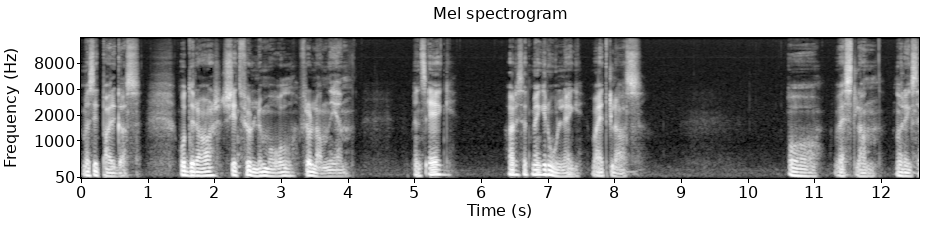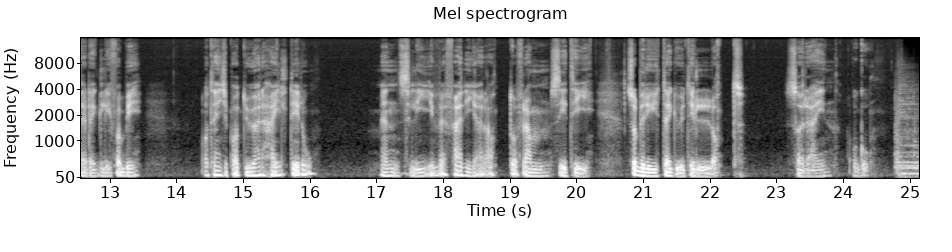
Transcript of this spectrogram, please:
med sitt pargas, Hun drar sitt fulle mål fra land igjen. Mens jeg har sett meg rolig ved et glas. Å, Vestland, når jeg ser deg gli forbi, og tenker på at du er heilt i ro mens livet ferjer att og fram si tid, så bryter jeg ut i lott, så rein og god.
